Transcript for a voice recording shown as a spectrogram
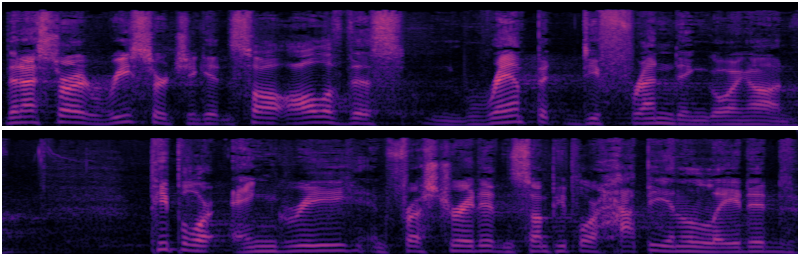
then I started researching it and saw all of this rampant defriending going on. People are angry and frustrated, and some people are happy and elated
